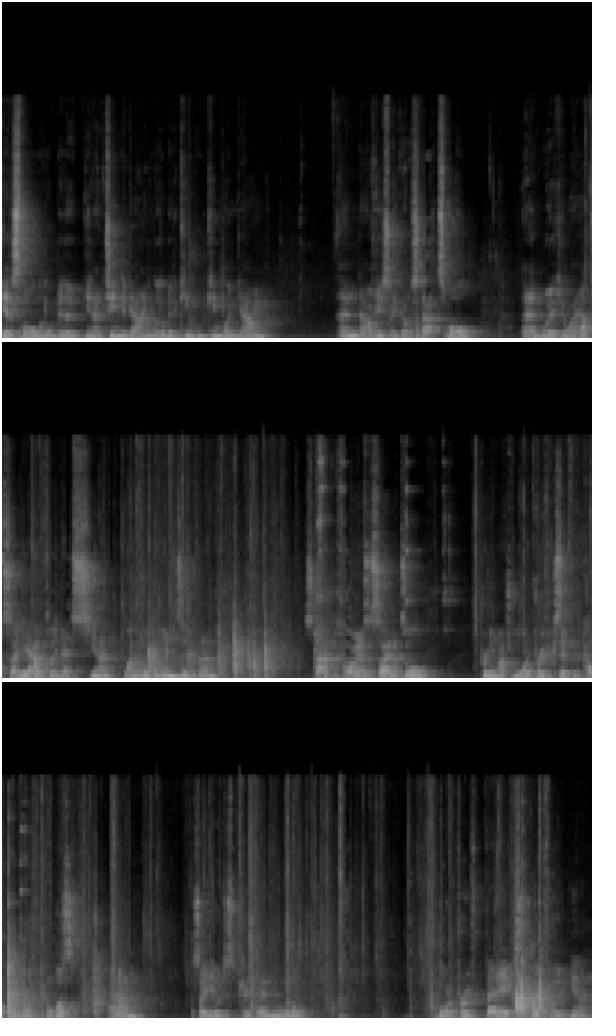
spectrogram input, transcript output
get a small little bit of you know tinder going, a little bit of kindling going and obviously you've got to start small and work your way up. So yeah hopefully that's you know one good means of um, starting the fire. As I say and it's all pretty much waterproof except for the cotton wool of course. Um, so yeah we'll just keep that in a little waterproof bag. So hopefully you know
